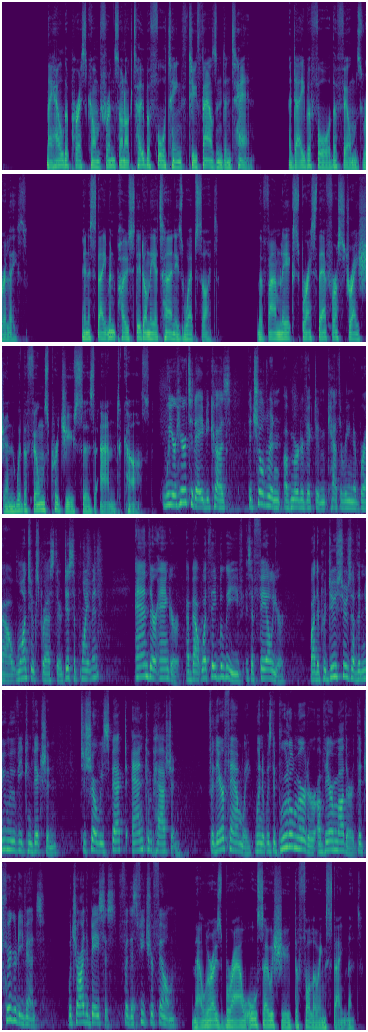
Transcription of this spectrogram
They held a press conference on October 14, 2010, a day before the film's release. In a statement posted on the attorney's website, the family expressed their frustration with the film's producers and cast. We are here today because the children of murder victim Katharina Brow want to express their disappointment and their anger about what they believe is a failure by the producers of the new movie Conviction to show respect and compassion for their family when it was the brutal murder of their mother that triggered events which are the basis for this feature film Melrose Brow also issued the following statement,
